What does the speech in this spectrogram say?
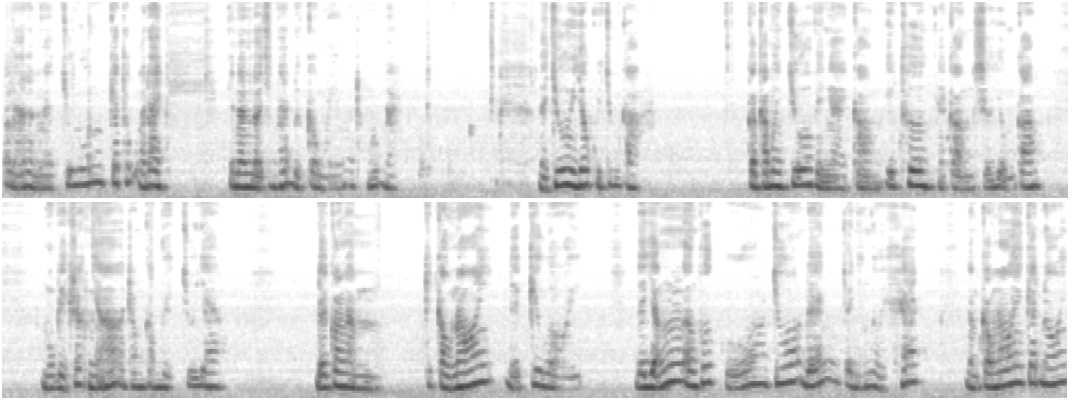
Có lẽ rằng là chúa muốn kết thúc ở đây. Cho nên là xin phép được cầu nguyện ở trong lúc này là Chúa dấu của chúng con. Con cảm ơn Chúa vì Ngài còn yêu thương, Ngài còn sử dụng con một việc rất nhỏ ở trong công việc Chúa giao. Để con làm cái cầu nói, để kêu gọi, để dẫn ơn phước của Chúa đến cho những người khác. Làm cầu nói, kết nối,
